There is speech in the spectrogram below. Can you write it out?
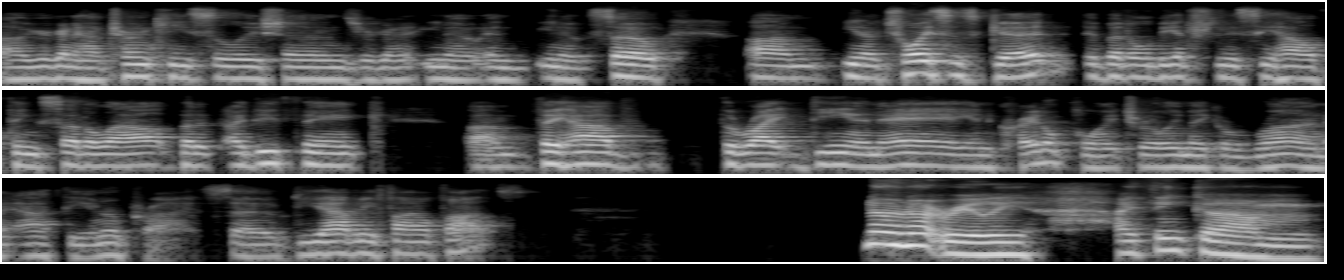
Uh, you're going to have turnkey solutions. You're going to, you know, and you know, so um, you know, choice is good, but it'll be interesting to see how things settle out. But I do think um, they have the right DNA and Cradlepoint to really make a run at the enterprise. So, do you have any final thoughts? No, not really. I think um,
